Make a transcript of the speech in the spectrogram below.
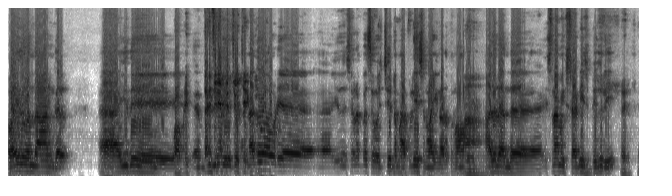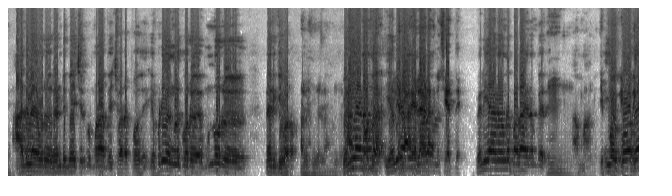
வயது வந்த ஆண்கள் இது. நதுவாவுடைய இது சிலபஸை வச்சு நம்ம அப்ளிகேஷன் வாங்கி நடத்தணும். ஆ. அதுல அந்த இஸ்லாமிக் ஸ்டடீஸ் டிகிரி அதுல ஒரு ரெண்டு பேட்ச் இருக்கு மூணாவது பேட்ச் வரப்போகுது. எப்படியும் எங்களுக்கு ஒரு முந்நூறு நெருக்கி வரும். இடங்களும் சேர்த்து. வெளியானவங்க பல ஆயிரம் பேர். ஆமா. இப்போ போக-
